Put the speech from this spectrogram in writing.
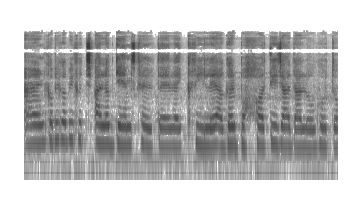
एंड कभी कभी कुछ अलग गेम्स खेलते हैं लाइक रीले अगर बहुत ही ज़्यादा लोग हो तो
